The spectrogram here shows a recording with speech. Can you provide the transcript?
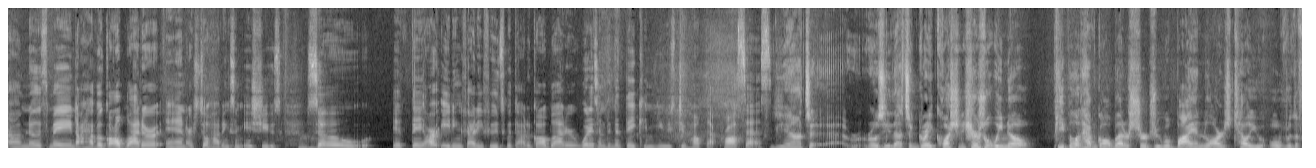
um, know this, may not have a gallbladder and are still having some issues. Mm-hmm. So, if they are eating fatty foods without a gallbladder, what is something that they can use to help that process? Yeah, it's a, Rosie, that's a great question. Here's what we know: people that have gallbladder surgery will, by and large, tell you over the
